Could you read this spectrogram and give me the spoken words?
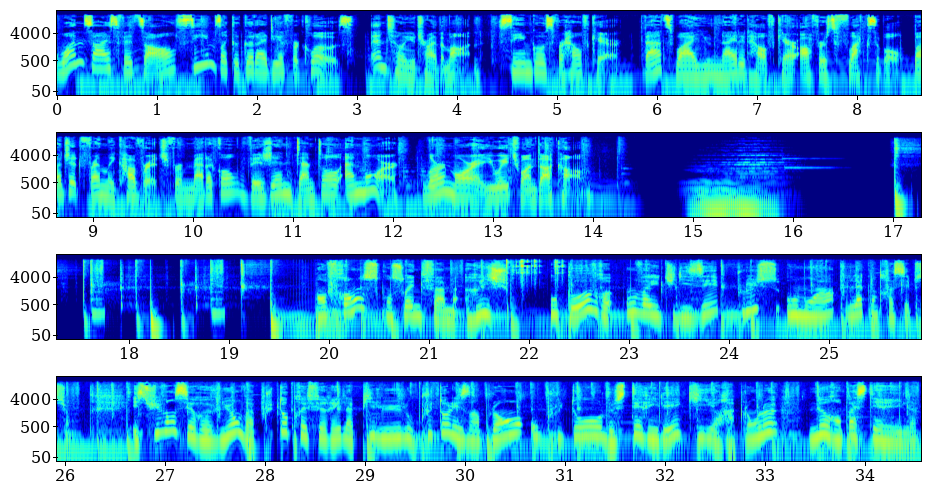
One size fits all seems like a good idea for clothes until you try them on. Same goes for healthcare. That's why United Healthcare offers flexible, budget friendly coverage for medical, vision, dental, and more. Learn more at uh1.com. En France, qu'on soit une femme riche ou pauvre, on va utiliser plus ou moins la contraception. Et suivant ses revenus, on va plutôt préférer la pilule ou plutôt les implants ou plutôt le stérilet qui, rappelons-le, ne rend pas stérile.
